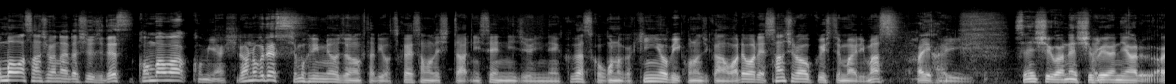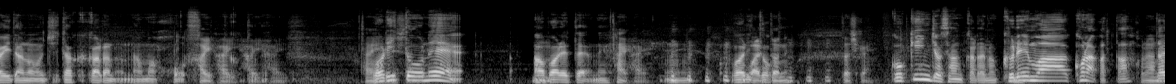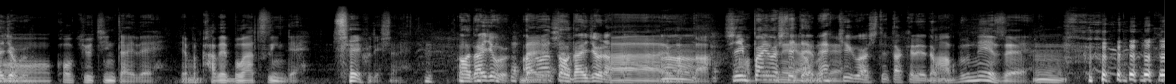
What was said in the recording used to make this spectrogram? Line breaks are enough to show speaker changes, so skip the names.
こんばんは、三四郎の間修二です。
こんばんは、小宮弘信です。
霜降り明星のお二人お疲れ様でした。2022年9月9日金曜日、この時間我々三四郎をお送りしてまいります。
はいはい先週はね、渋谷にある間の自宅からの生放送。
はいはいはいはい。大変
割と。ね、暴れたよね。
はいはい。
割と
割とね。確かに。
ご近所さんからのクレームは来なかった、
これあのー
大丈夫？
高級賃貸で、やっぱ壁分厚いんで、セーフでしたね。
あ、大丈夫？あの後大丈夫だった。
よかった
うん心配はしてたよ
危ねえ危
惧はしてたけれども。
危ねえぜ。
